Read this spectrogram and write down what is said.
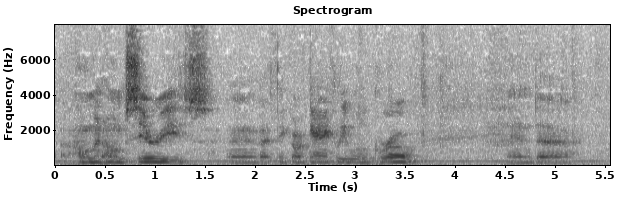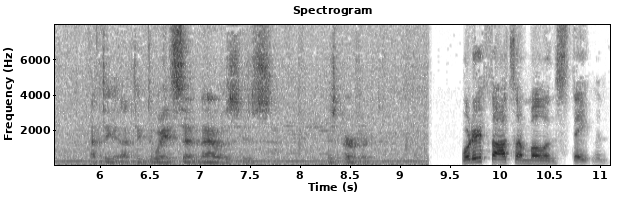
uh, home and home series, and I think organically will grow. And uh, I think I think the way it's set now is is, is perfect. What are your thoughts on Mullin's statement?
